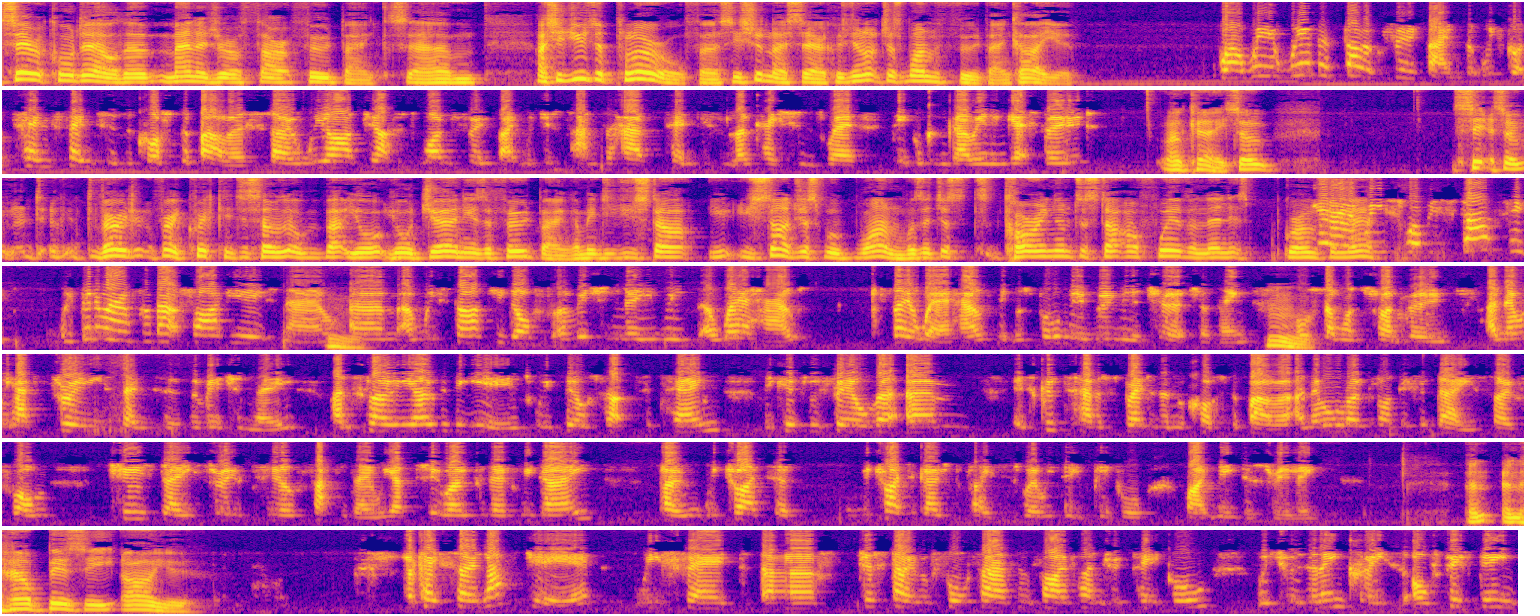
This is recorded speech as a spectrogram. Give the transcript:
Sarah Cordell, the manager of Thurrock Food Banks. Um, I should use a plural firstly, shouldn't I, Sarah? Because you're not just one food bank, are you? Well, we're, we're the Thurrock Food Bank, but we've got 10 centres across the borough, so we are just one food bank. We just happen to have 10 different locations where people can go in and get food. Okay, so so very very quickly just a little bit about your your journey as a food bank i mean did you start you, you started just with one was it just corringham to start off with and then it's grown yeah, from there we, well, we started we've been around for about five years now Hmm. um, and we started off originally with a warehouse say a warehouse it was probably a room in a church i think Hmm. or someone's front room and then we had three centres originally and slowly over the years we built up to ten because we feel that um, it's good to have a spread of them across the borough, and they're all open on different days. So from Tuesday through till Saturday, we have two open every day. So we try to we try to go to the places where we think people might need us really. and and how busy are you Okay, so last year we fed uh, just over 4,500 people, which was an increase of 15%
